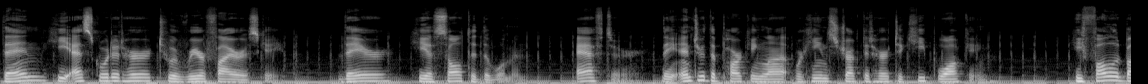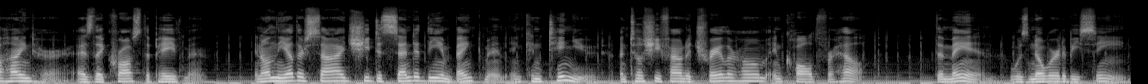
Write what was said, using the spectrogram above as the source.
Then he escorted her to a rear fire escape. There, he assaulted the woman. After, they entered the parking lot where he instructed her to keep walking. He followed behind her as they crossed the pavement, and on the other side, she descended the embankment and continued until she found a trailer home and called for help. The man was nowhere to be seen.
